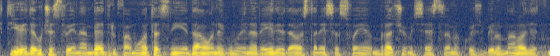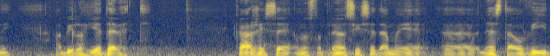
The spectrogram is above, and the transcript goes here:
Htio je da učestvuje na Bedru, pa mu otac nije dao, nego mu je naredio da ostane sa svojim braćom i sestrama koji su bili maloljetni, a bilo ih je devet. Kaže se, odnosno prenosi se da mu je e, nestao vid,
